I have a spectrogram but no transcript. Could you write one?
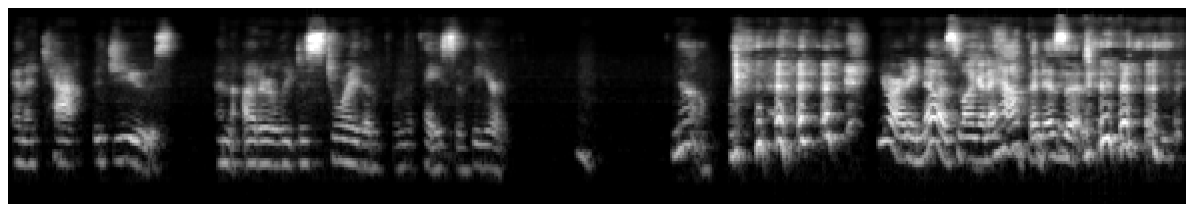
and attack the Jews and utterly destroy them from the face of the earth. No. you already know it's not going to happen, is it?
